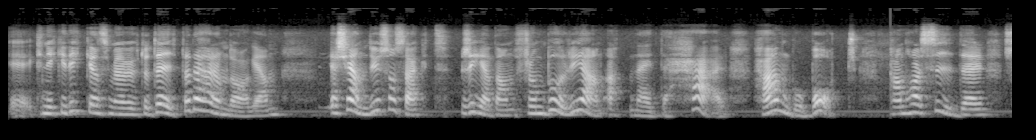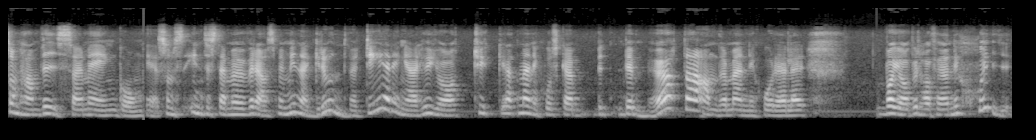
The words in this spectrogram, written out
Eh, knickedicken som jag var ute och dejtade häromdagen. Jag kände ju som sagt redan från början att nej det här, han går bort. Han har sidor som han visar med en gång eh, som inte stämmer överens med mina grundvärderingar. Hur jag tycker att människor ska bemöta andra människor eller vad jag vill ha för energi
